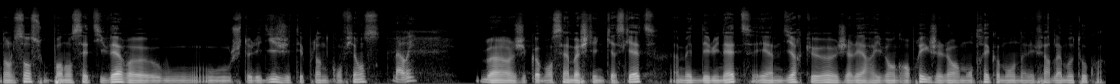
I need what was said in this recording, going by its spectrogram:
dans le sens où pendant cet hiver euh, où, où, je te l'ai dit, j'étais plein de confiance, Bah oui. ben, j'ai commencé à m'acheter une casquette, à mettre des lunettes et à me dire que j'allais arriver en Grand Prix, que j'allais leur montrer comment on allait faire de la moto. Quoi.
